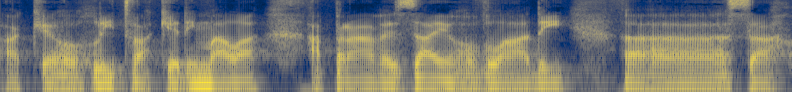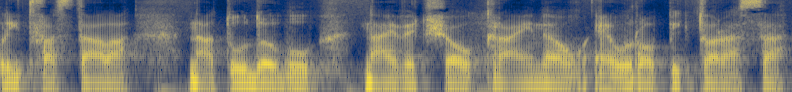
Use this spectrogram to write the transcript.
akého Litva kedy mala. A práve za jeho vlády sa Litva stala na tú dobu najväčšou krajinou Európy, ktorá sa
